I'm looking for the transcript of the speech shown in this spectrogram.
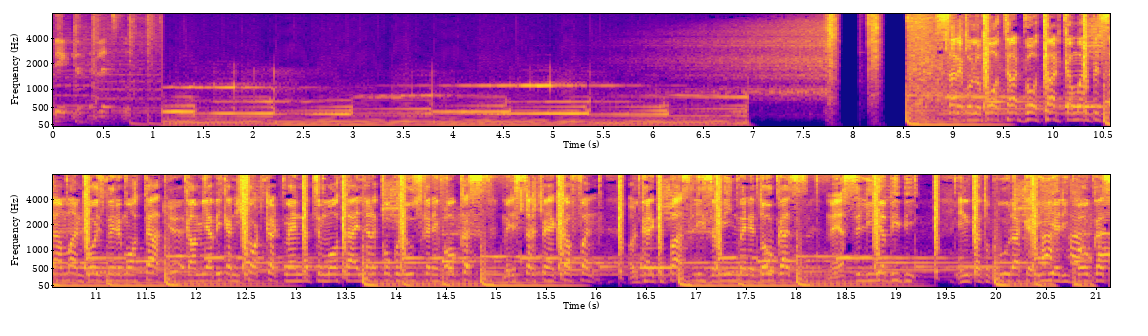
देख लेते हैं लेट्स गो सारे बोलो बहुत हार्ड बहुत हार्ड कमर पे सामान बॉयज़ मेरे मोहतात। कामयाबी का नहीं शॉर्टकट मेहनत से मौत आए लड़कों को लूज करें फोकस मेरे सर पे है कफन और घर के पास ली ज़मीन मैंने दो गज। मैं असली अभी भी इनका तो पूरा करियर ही बोगस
